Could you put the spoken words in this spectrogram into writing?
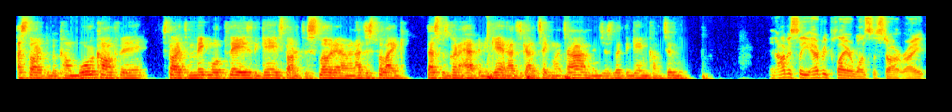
I started to become more confident, started to make more plays. The game started to slow down. And I just feel like that's what's going to happen again. I just got to take my time and just let the game come to me. And obviously, every player wants to start, right?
